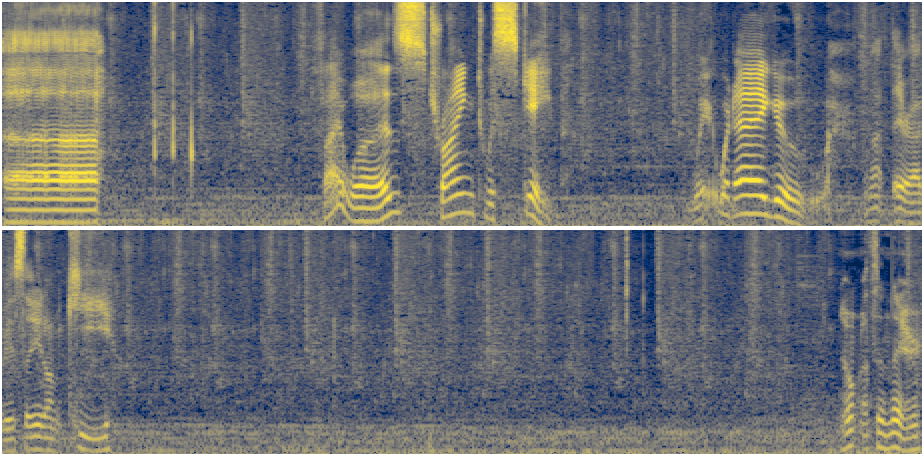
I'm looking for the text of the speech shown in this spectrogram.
Uh... If I was trying to escape, where would I go? Not there, obviously. I don't have a key. Nope, nothing there.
